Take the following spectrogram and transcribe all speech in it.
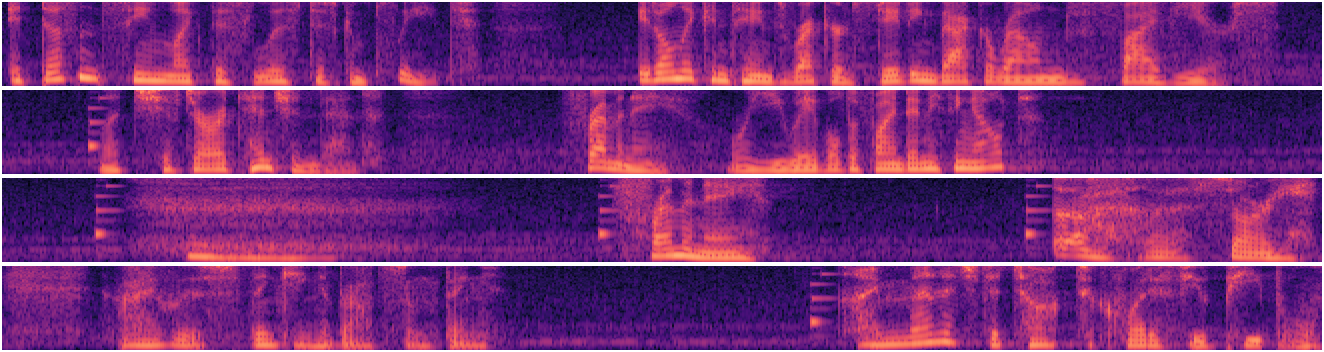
It doesn't seem like this list is complete. It only contains records dating back around five years. Let's shift our attention then. Freminet, were you able to find anything out? Freminet. Uh, uh, sorry. I was thinking about something. I managed to talk to quite a few people,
